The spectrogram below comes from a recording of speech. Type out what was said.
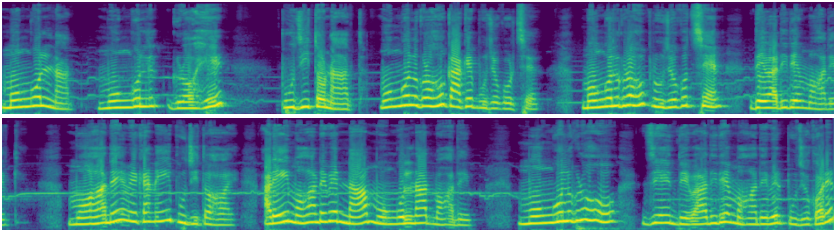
মঙ্গলনাথ, মঙ্গল গ্রহের পূজিত নাথ। মঙ্গল গ্রহ কাকে পুজো করছে? মঙ্গল গ্রহ পুজো করছেন দেবাদিদেব মহাদেবকে। মহাদেব এখানেই পূজিত হয়। আর এই মহাদেবের নাম মঙ্গলনাথ মহাদেব। মঙ্গল গ্রহ যে দেবাদিদেব মহাদেবের পুজো করেন,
